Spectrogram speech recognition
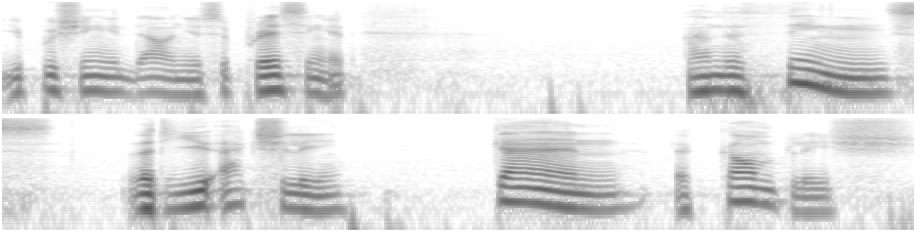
you're pushing it down, you're suppressing it. And the things that you actually can accomplish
